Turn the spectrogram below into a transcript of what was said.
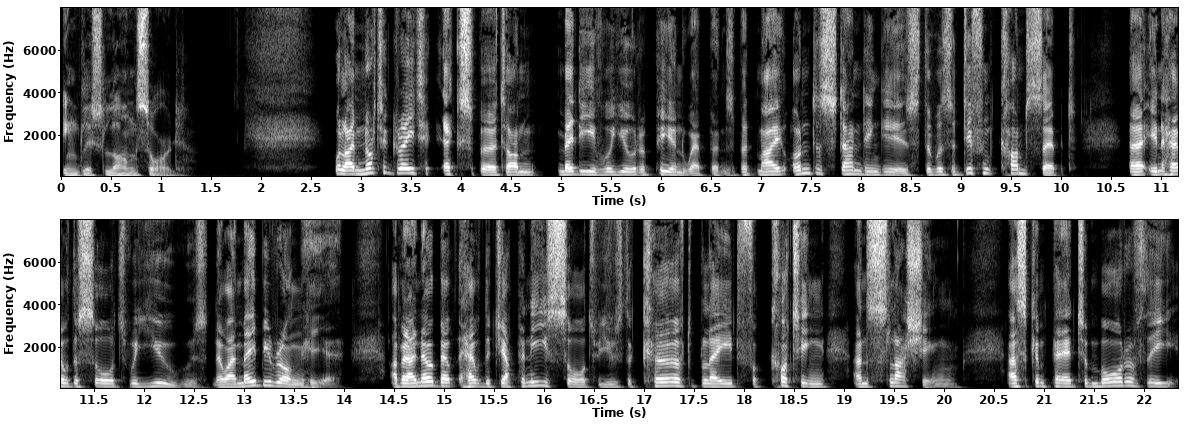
English longsword? Well, I'm not a great expert on medieval European weapons, but my understanding is there was a different concept uh, in how the swords were used. Now, I may be wrong here. I mean, I know about how the Japanese swords use the curved blade for cutting and slashing, as compared to more of the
